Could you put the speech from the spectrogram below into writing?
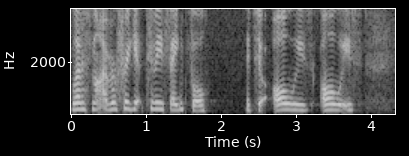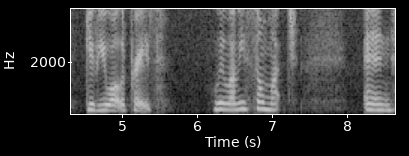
Let us not ever forget to be thankful and to always, always give you all the praise. We love you so much. And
